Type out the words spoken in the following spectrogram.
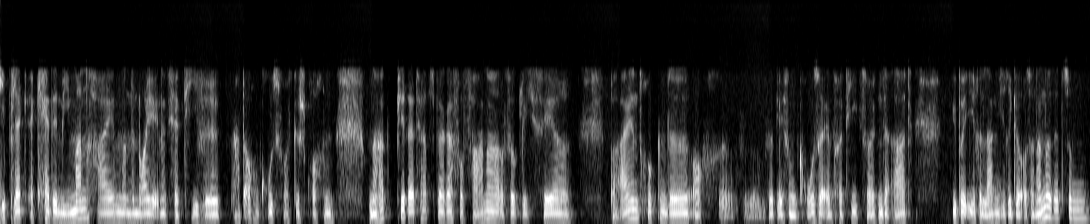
Die Black Academy Mannheim, eine neue Initiative, hat auch ein Grußwort gesprochen. Und da hat Pirette Herzberger Fofana wirklich sehr beeindruckende, auch äh, wirklich von großer Empathie zeugende Art über ihre langjährige Auseinandersetzung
